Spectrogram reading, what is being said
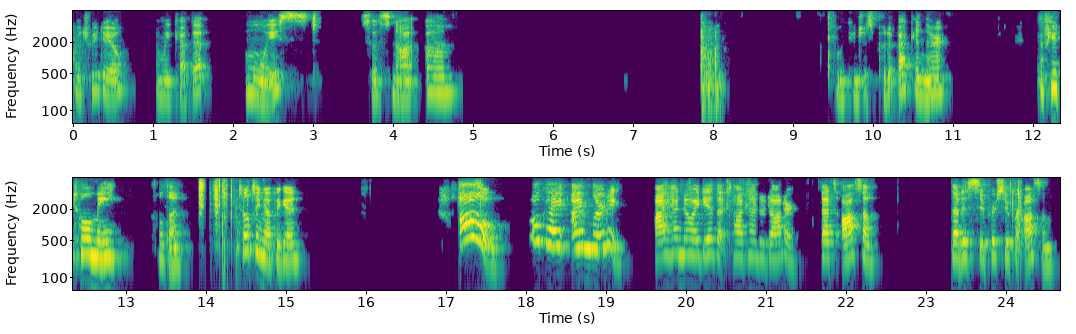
which we do, and we kept it moist, so it's not, um, we can just put it back in there. If you told me, hold on, tilting up again. Oh, okay, I'm learning. I had no idea that Todd had a daughter. That's awesome. That is super, super awesome.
